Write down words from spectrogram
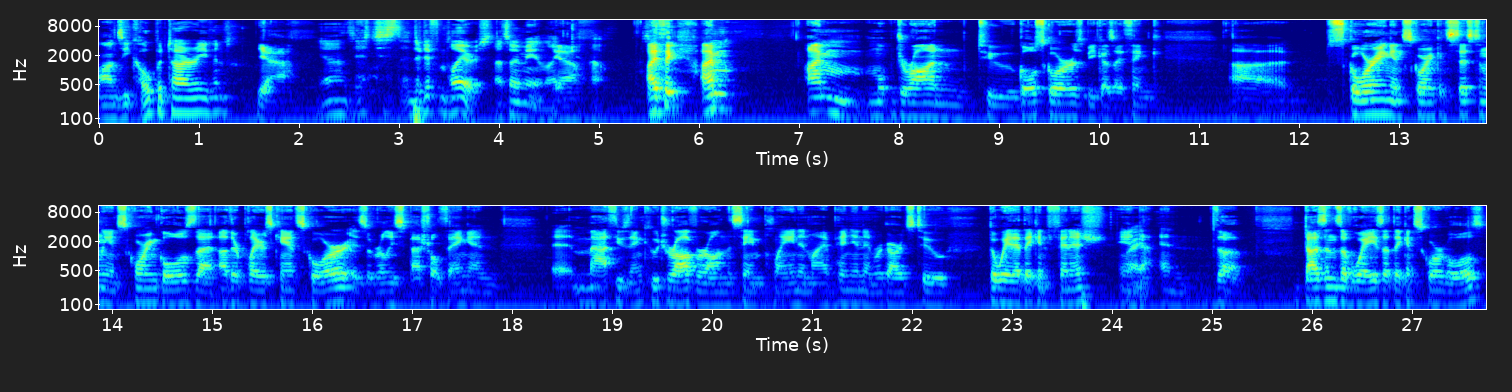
Anze Kopitar even? Yeah. Yeah, it's just they're different players. That's what I mean. Like, yeah. I think I'm I'm drawn to goal scorers because I think uh, scoring and scoring consistently and scoring goals that other players can't score is a really special thing. And uh, Matthews and Kucherov are on the same plane, in my opinion, in regards to the way that they can finish and Right. and the dozens of ways that they can score goals.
